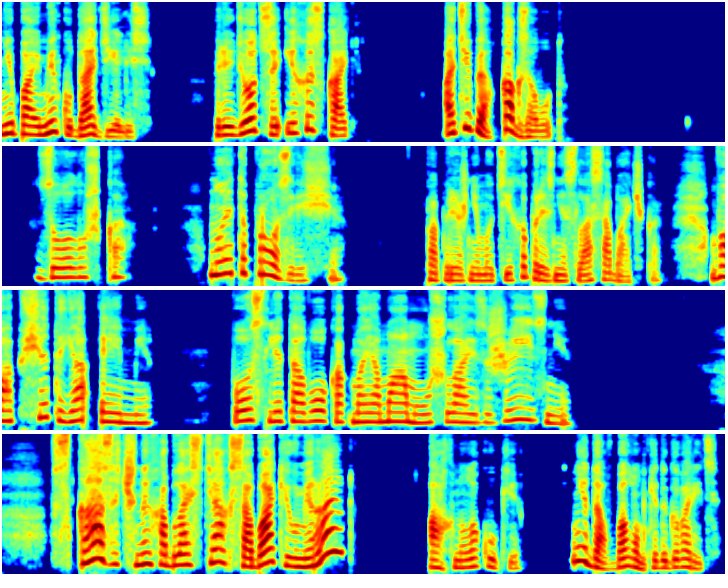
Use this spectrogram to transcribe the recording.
не пойми куда делись. Придется их искать. А тебя как зовут?» «Золушка. Но это прозвище», — по-прежнему тихо произнесла собачка. «Вообще-то я Эмми. После того, как моя мама ушла из жизни...» «В сказочных областях собаки умирают?» — ахнула Куки, не дав баллонке договорить.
